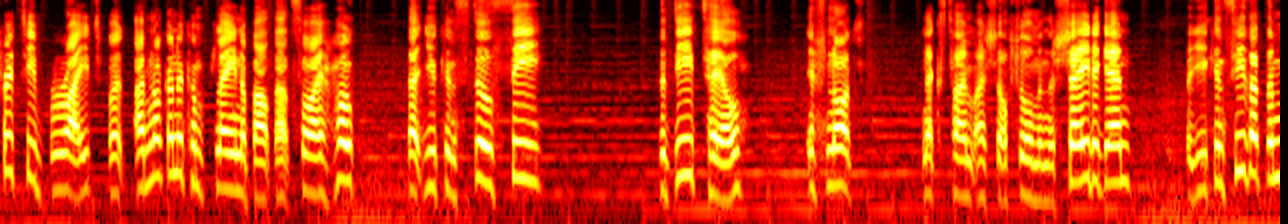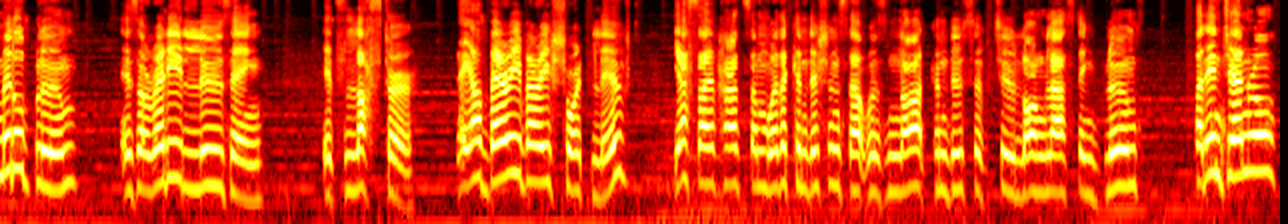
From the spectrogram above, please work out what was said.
pretty bright, but I'm not going to complain about that. So I hope that you can still see the detail. If not, next time I shall film in the shade again. But you can see that the middle bloom is already losing its luster. They are very, very short-lived. Yes, I've had some weather conditions that was not conducive to long-lasting blooms, but in general,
